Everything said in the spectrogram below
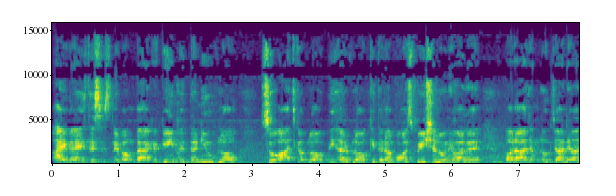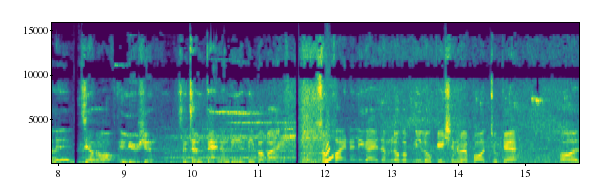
हाय गाइस दिस इज़ निबम back again with the new blog so आज का ब्लॉग भी हर ब्लॉग की तरह बहुत स्पेशल होने वाला है और आज हम लोग जाने वाले हैं म्यूज़ियम ऑफ़ इल्यूशन सो चलते हैं जल्दी जल्दी बाय सो फाइनली गाइस हम लोग अपनी लोकेशन पे पहुँच चुके हैं और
